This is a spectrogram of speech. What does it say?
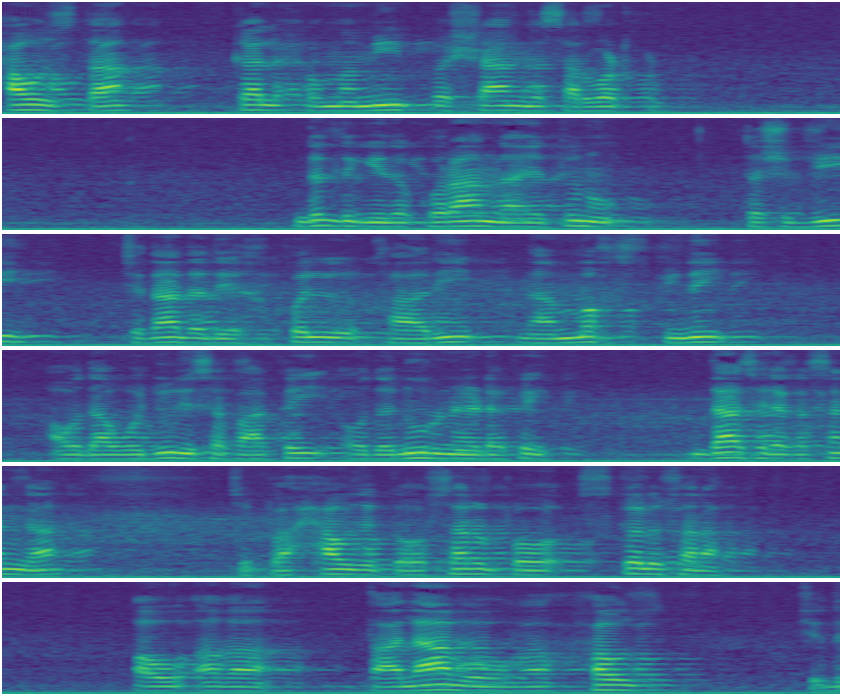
حوض ته کل حممی په شان د سروټ کو دلته کې د قران د آیتونو تشبیه چې دا د خپل قاری د مخ سپینی او دا وجود صفاکی او د نور نه ډکی داسې لکه څنګه چې په حوض کوثر په سکلو سره او هغه تالاب او هغه حوض چې د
